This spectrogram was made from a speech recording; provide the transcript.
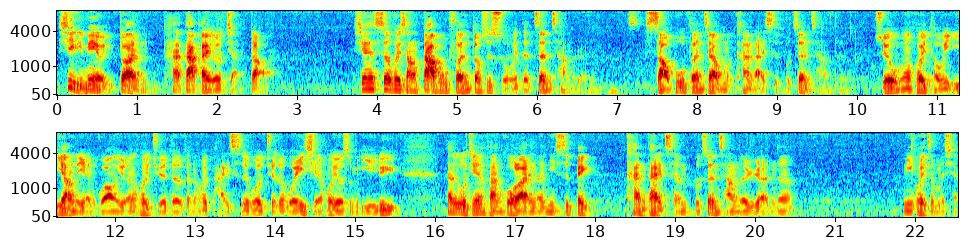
戏里面有一段，他大概有讲到，现在社会上大部分都是所谓的正常人，少部分在我们看来是不正常的，所以我们会投以异样的眼光，有人会觉得可能会排斥，或者觉得危险，会有什么疑虑。但如果今天反过来呢？你是被看待成不正常的人呢？你会怎么想？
